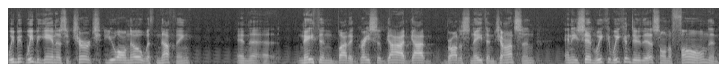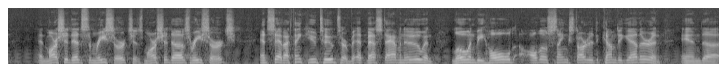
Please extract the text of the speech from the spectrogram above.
We, be, we began as a church, you all know, with nothing. And uh, Nathan, by the grace of God, God brought us Nathan Johnson, and he said, We can, we can do this on the phone. And, and Marcia did some research, as Marcia does research, and said, I think YouTube's our best avenue. And lo and behold, all those things started to come together. And, and, uh,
